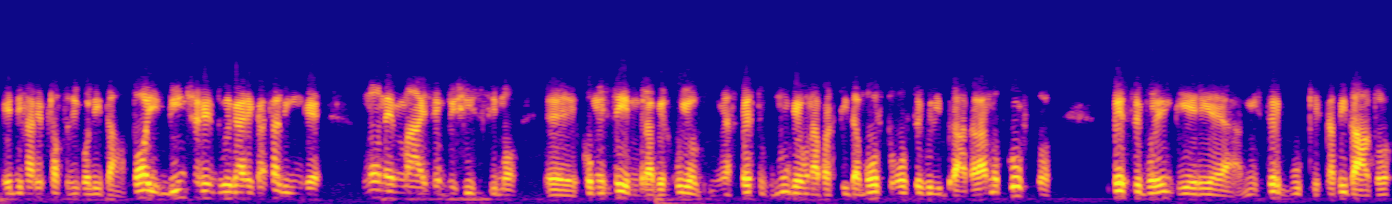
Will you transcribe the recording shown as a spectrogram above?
e di fare il salto di qualità. Poi vincere due gare casalinghe non è mai semplicissimo eh, come sembra, per cui io mi aspetto comunque una partita molto molto equilibrata. L'anno scorso spesso e volentieri a Mr. Bucchi è capitato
